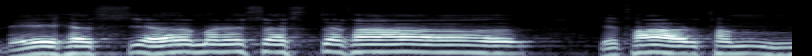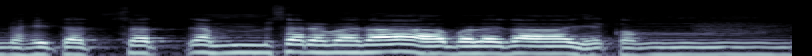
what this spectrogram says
देहस्य मनसस्तथा यथार्थं न हि तत्सत्यं सर्वदा बलदायकम्।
